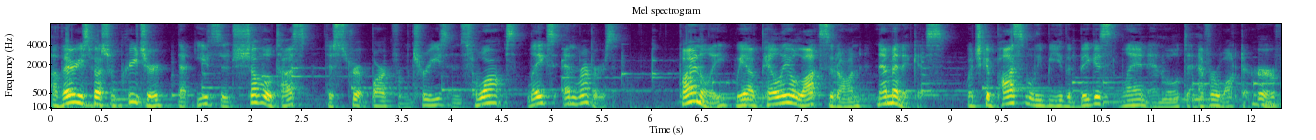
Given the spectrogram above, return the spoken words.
a very special creature that uses its shovel tusks to strip bark from trees in swamps, lakes, and rivers. Finally, we have Paleoloxodon namadicus, which could possibly be the biggest land animal to ever walk the earth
